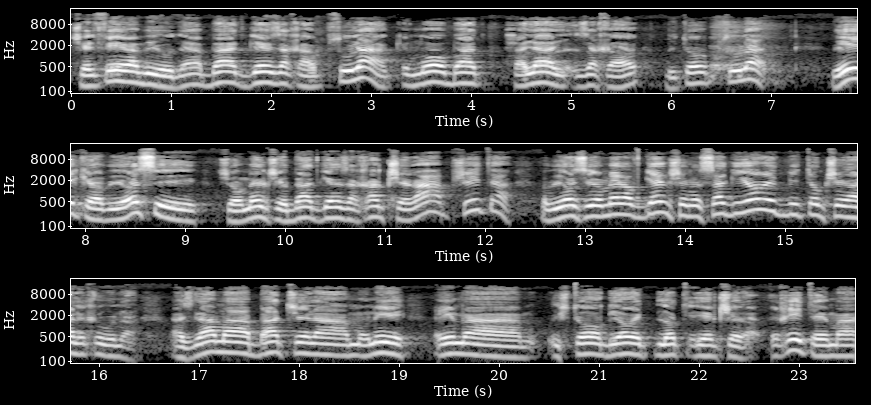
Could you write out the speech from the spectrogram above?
שלפי רבי יהודה בת גר זכר פסולה, כמו בת חלל זכר בתור פסולה. ואיקרא רבי יוסי שאומר שבת גר זכר כשרה, פשיטא. רבי יוסי אומר אף גר שנשא גיורת ביתו כשרה לכהונה. אז למה הבת של ההמוני עם אשתו גיורת לא תהיה כשרה? וכי תמה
